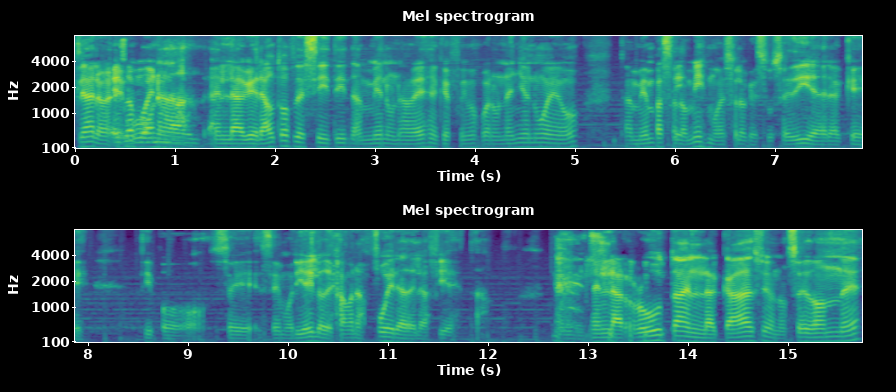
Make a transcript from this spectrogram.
Claro, Eso hubo una en la Get Out of the City también una vez en que fuimos por un año nuevo, también pasó Sí. lo mismo, eso lo que sucedía era que tipo se, se moría y lo dejaban afuera de la fiesta. En, en la ruta, en la calle o no sé dónde,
